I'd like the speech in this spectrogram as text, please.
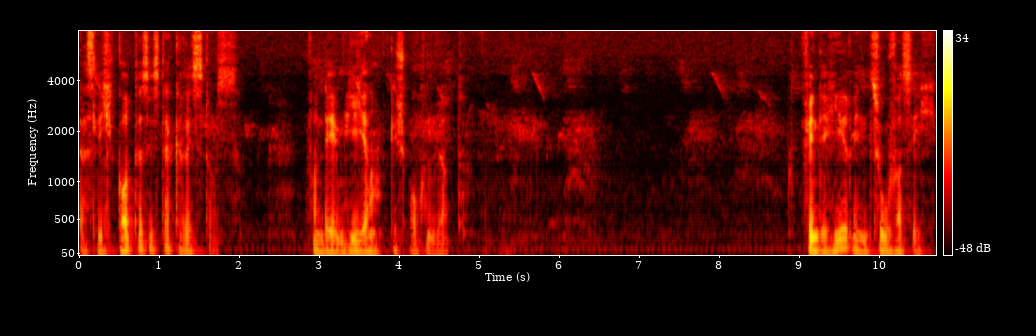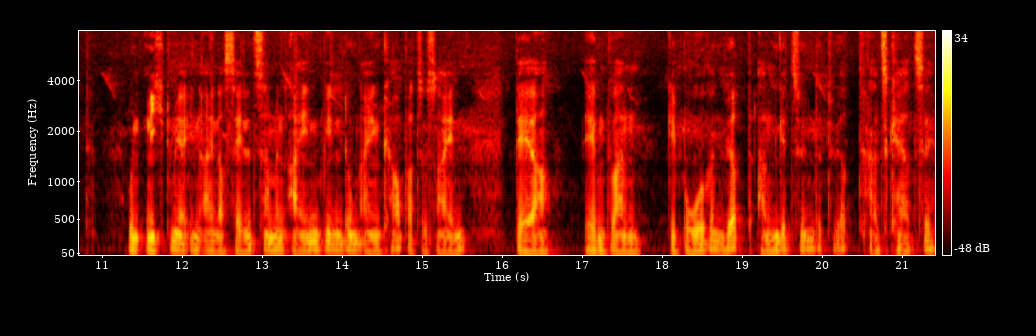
Das Licht Gottes ist der Christus, von dem hier gesprochen wird. Finde hierin Zuversicht und nicht mehr in einer seltsamen Einbildung ein Körper zu sein, der irgendwann geboren wird, angezündet wird als Kerze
